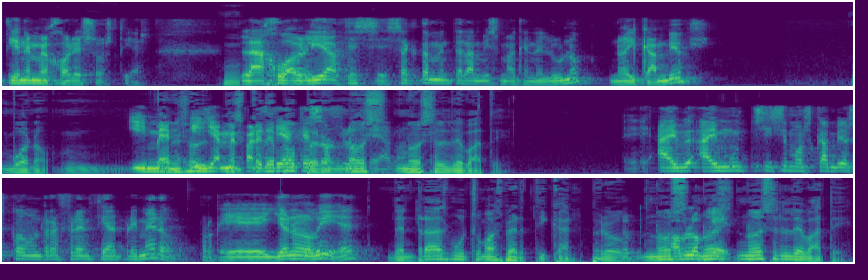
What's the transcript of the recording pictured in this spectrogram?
tiene mejores hostias. Hmm. La jugabilidad es exactamente la misma que en el 1, no hay cambios. Bueno, y, ya me parecía que eso no es el debate. Hay, muchísimos cambios con referencia al primero, porque yo no lo vi, ¿eh? De entrada es mucho más vertical, pero no, es, el debate.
